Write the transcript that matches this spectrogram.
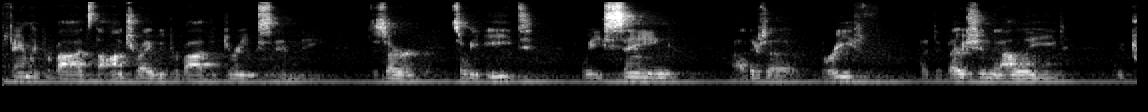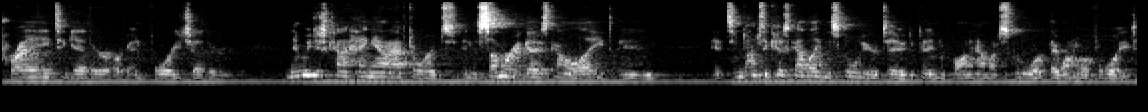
a family provides the entree, we provide the drinks and the dessert. So we eat, we sing. Uh, there's a brief a devotion that I lead. We pray together or, and for each other. And then we just kind of hang out afterwards. In the summer, it goes kind of late, and it, sometimes it goes kind of late in the school year too, depending upon how much schoolwork they want to avoid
